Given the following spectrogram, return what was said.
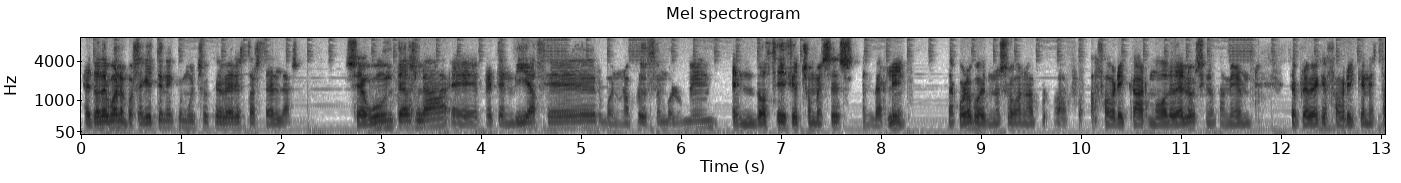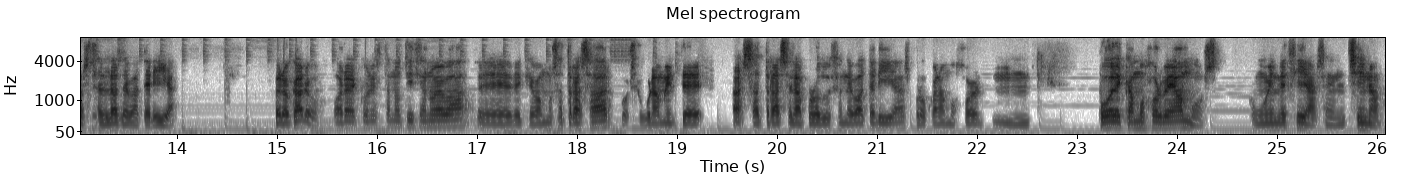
Entonces, bueno, pues aquí tiene que mucho que ver estas celdas. Según Tesla, eh, pretendía hacer bueno, una producción volumen en 12-18 meses en Berlín. ¿De acuerdo? Pues no solo van a, fabricar modelos, sino también se prevé que fabriquen estas celdas de batería. Pero claro, ahora con esta noticia nueva eh, de que vamos a atrasar, pues seguramente se atrase la producción de baterías, por lo cual a lo mejor mm, puede que a lo mejor veamos, como bien decías, en China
